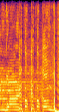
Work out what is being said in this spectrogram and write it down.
Man, go on.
